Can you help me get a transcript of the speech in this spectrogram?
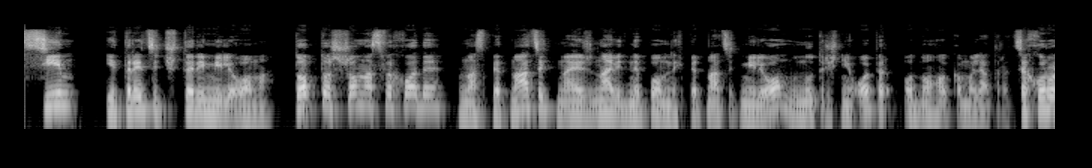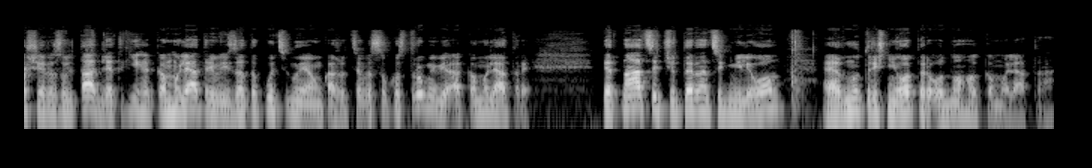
7,34 мільйома. Тобто, що в нас виходить? У нас 15, навіть неповних 15 мільйом внутрішній опір одного акумулятора. Це хороший результат для таких акумуляторів, і за таку ціну я вам кажу, це високострумові акумулятори. 15-14 мільйон е, внутрішній опір одного акумулятора.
